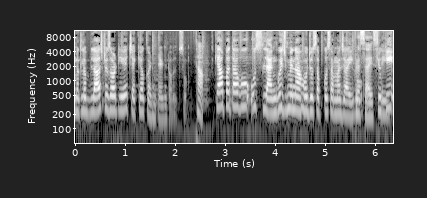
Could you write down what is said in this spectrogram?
मतलब लास्ट रिजॉर्ट ये है चेक योर कंटेंट ऑल्सो हाँ. क्या पता वो उस लैंग्वेज में ना हो जो सबको समझ आई हो क्योंकि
